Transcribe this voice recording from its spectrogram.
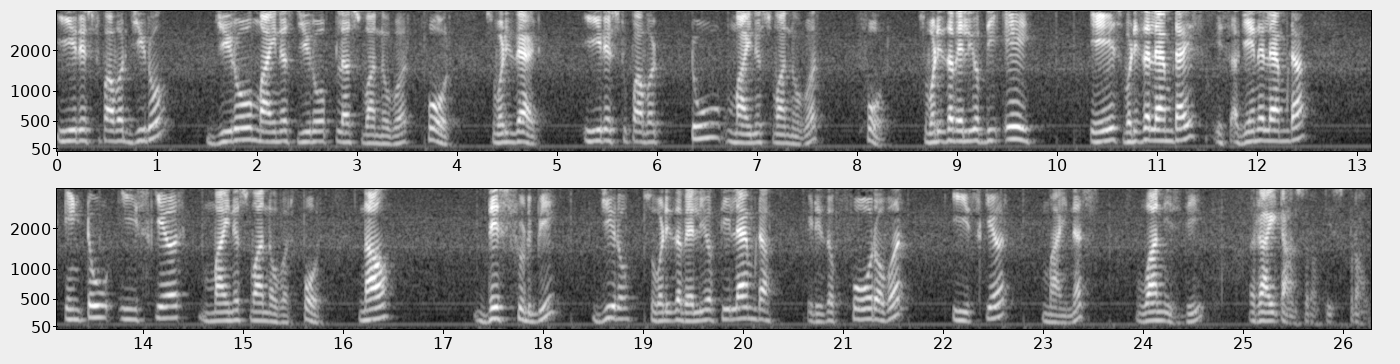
e raised to power 0. 0 minus 0 plus 1 over 4. So what is that? e raised to power 2 minus 1 over 4. So what is the value of the A? A is, what is the lambda is? Is again a lambda into E square minus 1 over 4. Now this should be 0. So what is the value of the lambda? It is a 4 over E square minus 1 is the right answer of this problem.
